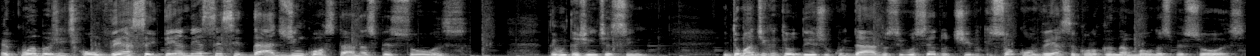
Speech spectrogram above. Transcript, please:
É quando a gente conversa e tem a necessidade de encostar nas pessoas. Tem muita gente assim. Então, uma dica que eu deixo: cuidado, se você é do tipo que só conversa colocando a mão nas pessoas,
